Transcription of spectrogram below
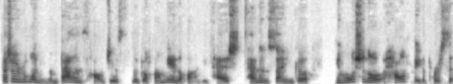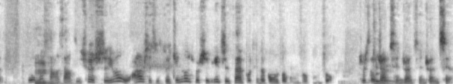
他说：“如果你能 balance 好这四个方面的话，你才才能算一个 emotional healthy 的 person。”我我想想，的确是因为我二十几岁，真的就是一直在不停的工作，工作，工作，就是在赚钱，赚钱，赚钱。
